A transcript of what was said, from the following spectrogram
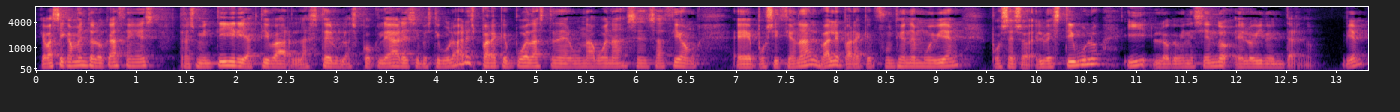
que básicamente lo que hacen es transmitir y activar las células cocleares y vestibulares para que puedas tener una buena sensación eh, posicional, ¿vale? Para que funcione muy bien, pues eso, el vestíbulo y lo que viene siendo el oído interno. Bien.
